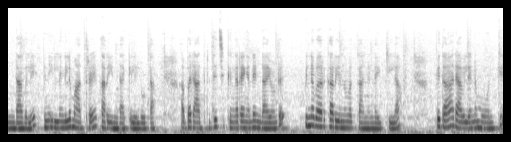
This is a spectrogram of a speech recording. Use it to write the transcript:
ഉണ്ടാവൽ പിന്നെ ഇല്ലെങ്കിൽ മാത്രമേ കറി ഉണ്ടാക്കലുള്ളൂ കേട്ടോ. അപ്പോൾ രാത്രിത്തെ ചിക്കൻ കറി അങ്ങനെ ഉണ്ടായതുകൊണ്ട് പിന്നെ വേറെ കറിയൊന്നും വെക്കാനുണ്ടായിട്ടില്ല അപ്പോൾ ഇതാ രാവിലെ തന്നെ മോനിക്ക്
